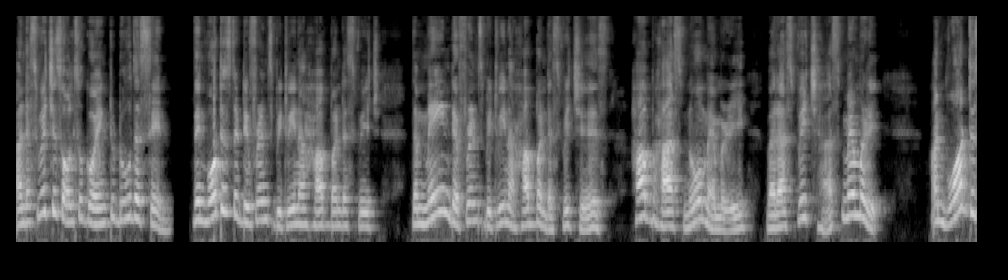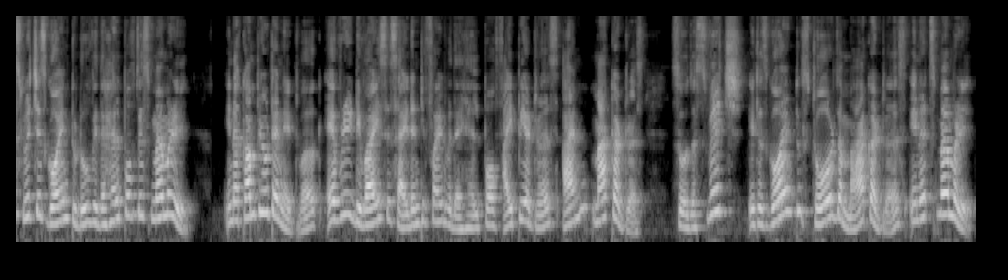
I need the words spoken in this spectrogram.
and a switch is also going to do the same. Then what is the difference between a hub and a switch? The main difference between a hub and a switch is hub has no memory whereas switch has memory. And what the switch is going to do with the help of this memory? In a computer network, every device is identified with the help of IP address and MAC address. So the switch, it is going to store the MAC address in its memory.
